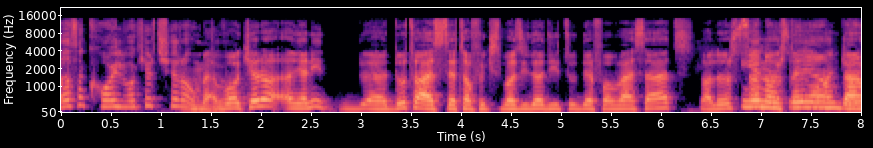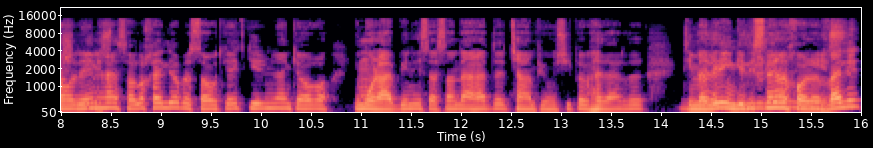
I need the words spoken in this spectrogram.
اصلا کایل واکر چرا ب- اونجا؟ واکر رو- یعنی دو تا از سه تا فیکس بازی دادی تو دفاع وسط. حالا درست این یه نکته در مورد این. هست. حالا خیلی به ساوتگیت گیر میدن که آقا این مربی نیست اصلا در حد چمپیونشیپ به درد تیم ملی انگلیس نمی‌خوره. ولی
